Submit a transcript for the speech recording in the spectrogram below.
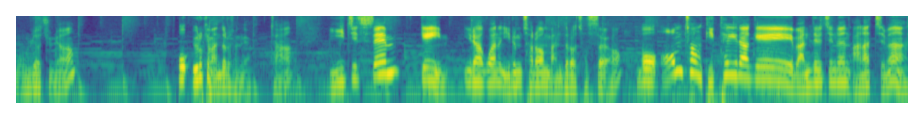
올려주면 어? 이렇게 만들어졌네요. 자, 이지쌤 게임이라고 하는 이름처럼 만들어졌어요. 뭐 엄청 디테일하게 만들지는 않았지만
